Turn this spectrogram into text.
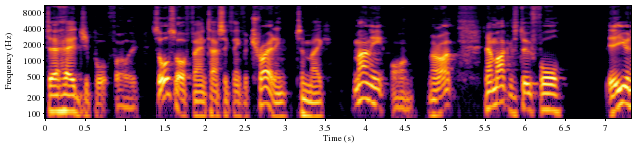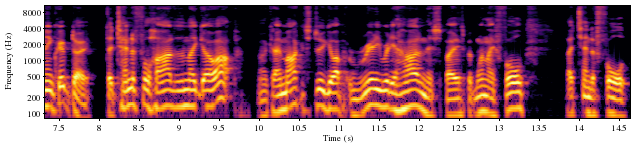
to hedge your portfolio. It's also a fantastic thing for trading to make money on. All right. Now, markets do fall, even in crypto, they tend to fall harder than they go up. Okay. Markets do go up really, really hard in this space, but when they fall, they tend to fall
